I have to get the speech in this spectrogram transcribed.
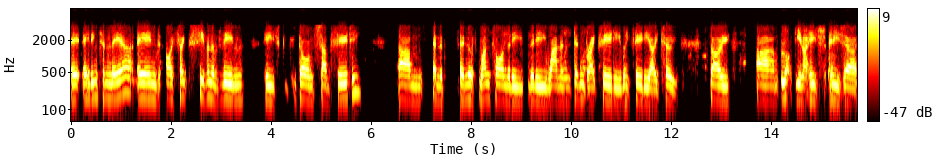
at Addington now, and I think seven of them he's gone sub thirty. Um, and the and the one time that he that he won and didn't break thirty, he went thirty oh two. So um, look, you know he's he's uh,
